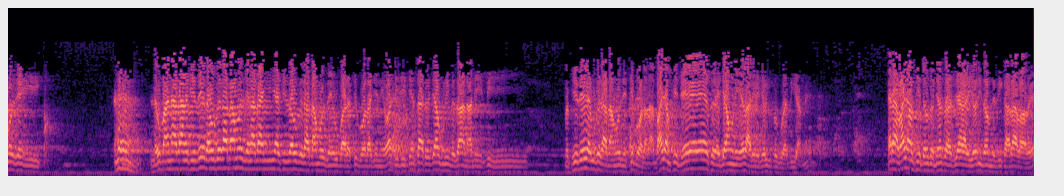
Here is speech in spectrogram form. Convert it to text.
မုဇင်ဤ လောဘနာတာမဖြစ်သေးသောဥပေက္ခသမုဇင်္ဂတာညီညတ်စုသောဥပေက္ခသမုဇင်ဥပါဒဖြစ်ပေါ်လာခြင်းတွေဟောဒီဒီသင်္သတို့ကြောင့်ကုဏိပဇာနာတိသိမဖြစ်သေးတဲ့ဥပေက္ခသမုဇင်ဖြစ်ပေါ်လာတာဘာကြောင့်ဖြစ်တယ်ဆိုတဲ့အကြောင်းလေးအဲ့ဒါလေးကိုယောဂီပုဂ္ဂိုလ်ကသိရမယ်အဲ့ဒါဘာကြောင့်ဖြစ်တုံးဆိုမြတ်စွာဘုရားကယောနိသောမေတိကာရပါပဲ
